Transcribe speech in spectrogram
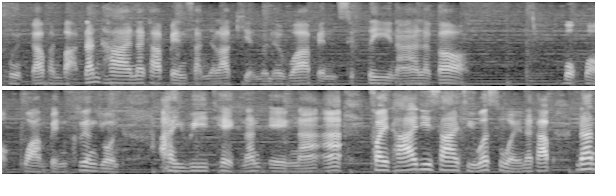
269,000 บาท ด้านท้ายนะครับ เป็นสัญลักษณ์เขียนไว้เลยว่าเป็นซิตี้นะ แล้วก็บ่งบอกความเป็นเครื่องยนต์ iV Tech นั่นเองนะอะไฟท้ายดีไซน์ถือว่าสวยนะครับ ด้าน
